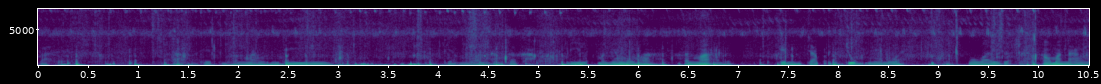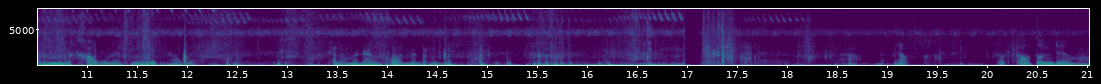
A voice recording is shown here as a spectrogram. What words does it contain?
ไปเห็ดมันนั่งดีเตรียมบอลทำกระขับดีมันยังโมมาคันมากเลยเห็นจับเป็นจุ่มนี่ด้วยโมไว้แบบเอามานั่งมันมีจะเข้าเลยมันเห็นเข้าเลย คันเอามานั่งก่อนมันที่นเอานี่แหละพี่น้องต้นเก่าต้นเดิมเขา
